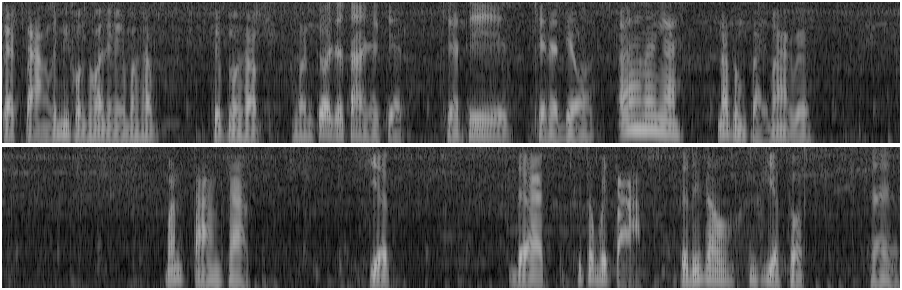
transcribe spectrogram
แตกต่างและมีความสำคัญยังไงบ้างครับเชฟโน้ตครับ มันก็จะต่างจากเกียดเกียดที่เกียดอันเดียวครับ อ่านั่นไง น่าสงสัยมากเลย มันต่างจากเขียดแดดที่ต้องไปตากแต่นี้เราขี้เกียจสด ใช่ครับ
